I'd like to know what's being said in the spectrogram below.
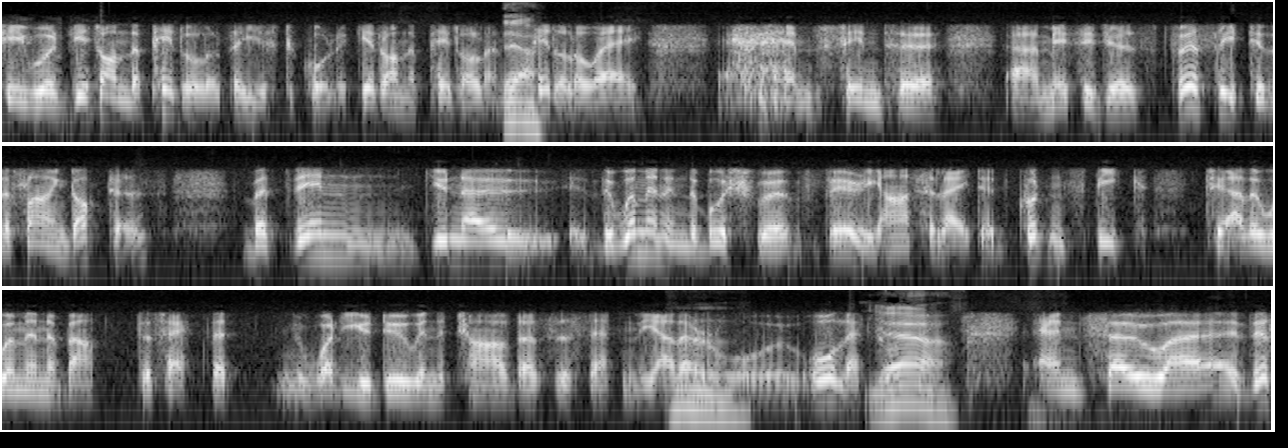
she would get on the pedal, as they used to call it, get on the pedal and Yeah. pedal away and send her uh, messages, firstly to the flying doctors, but then, you know, the women in the bush were very isolated, couldn't speak to other women about the fact that what do you do when the child does this, that, and the other, or all that sort Yeah. of thing. And so uh, this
